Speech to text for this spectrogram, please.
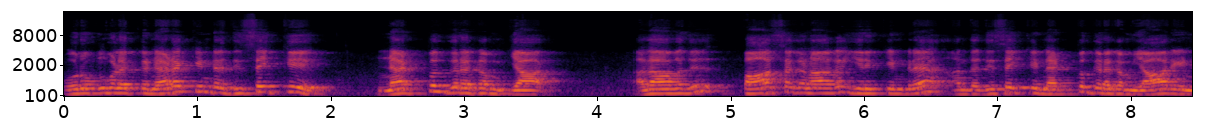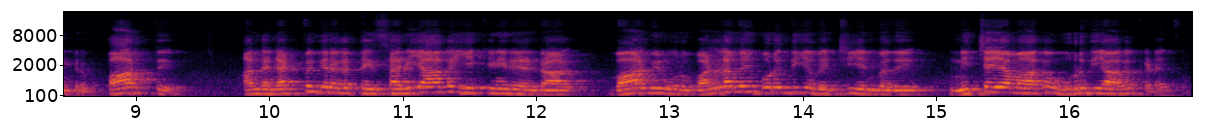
ஒரு உங்களுக்கு நடக்கின்ற திசைக்கு நட்பு கிரகம் யார்? அதாவது பாசகனாக இருக்கின்ற அந்த திசைக்கு நட்பு கிரகம் யார் என்று பார்த்து அந்த நட்பு கிரகத்தை சரியாக இயக்கினீர்கள் என்றால் வாழ்வில் ஒரு வல்லமை பொருந்திய வெற்றி என்பது நிச்சயமாக உறுதியாக கிடைக்கும்.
